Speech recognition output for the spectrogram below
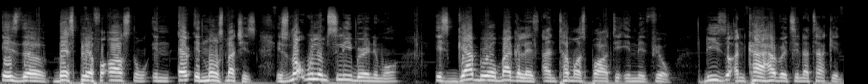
is the best player for Arsenal in in most matches. It's not William Saliba anymore. It's Gabriel Magalhaes and Thomas Partey in midfield. These are, and Kai Havertz in attacking.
